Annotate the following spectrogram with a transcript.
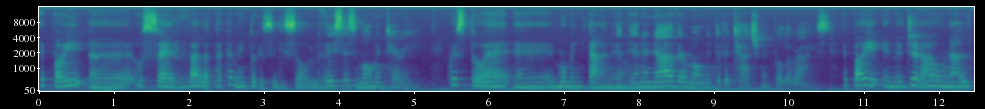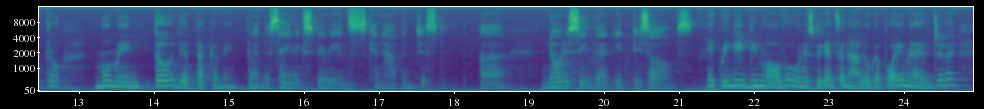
E poi eh, osserva l'attaccamento che si dissolve. Questo è eh, momentaneo And then another moment of attachment will arise. e poi emergerà un altro momento di attaccamento. And the same experience can happen, just uh, noticing that it dissolves. E quindi di nuovo un'esperienza analoga può emergere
